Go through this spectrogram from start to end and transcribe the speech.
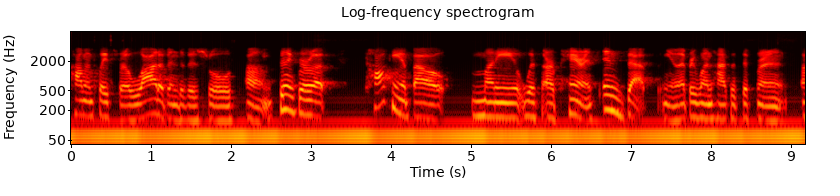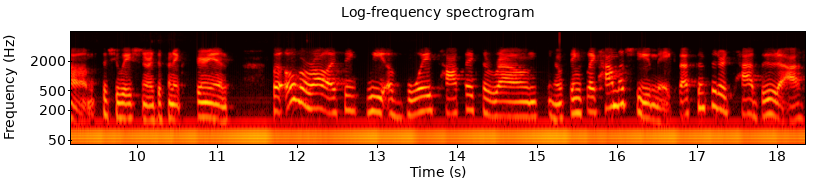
commonplace for a lot of individuals, um, didn't grow up talking about money with our parents in depth. You know, everyone has a different um, situation or a different experience. But overall, I think we avoid topics around, you know, things like how much do you make? That's considered taboo to ask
